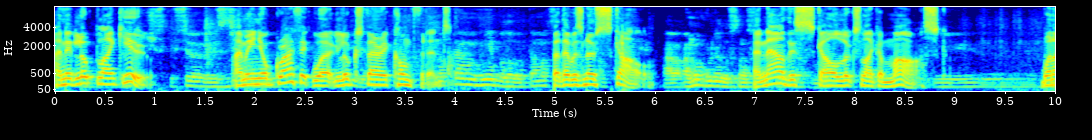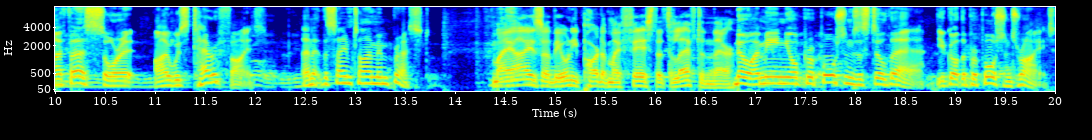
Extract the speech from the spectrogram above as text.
and it looked like you. I mean, your graphic work looks very confident, but there was no skull. And now this skull looks like a mask. When I first saw it, I was terrified, and at the same time impressed. My eyes are the only part of my face that's left in there. No, I mean, your proportions are still there. You got the proportions right.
